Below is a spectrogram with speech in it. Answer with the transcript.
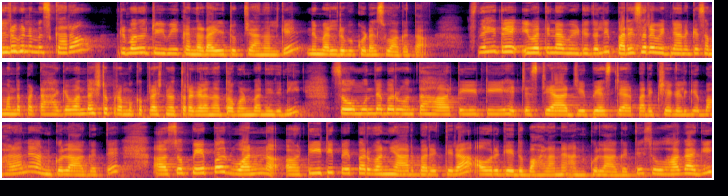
ಎಲ್ರಿಗೂ ನಮಸ್ಕಾರ. ಪ್ರಿಮನು ಟಿ ವಿ ಕನ್ನಡ ಯೂಟ್ಯೂಬ್ ಚಾನಲ್ಗೆ ನಿಮ್ಮೆಲ್ಲರಿಗೂ ಕೂಡ ಸ್ವಾಗತ. ಸ್ನೇಹಿತರೆ, ಇವತ್ತಿನ ವಿಡಿಯೋದಲ್ಲಿ ಪರಿಸರ ವಿಜ್ಞಾನಕ್ಕೆ ಸಂಬಂಧಪಟ್ಟ ಹಾಗೆ ಒಂದಷ್ಟು ಪ್ರಮುಖ ಪ್ರಶ್ನೋತ್ತರಗಳನ್ನು ತೊಗೊಂಡು ಬಂದಿದ್ದೀನಿ. ಸೊ, ಮುಂದೆ ಬರುವಂತಹ T T H S T R G P S T R ಪರೀಕ್ಷೆಗಳಿಗೆ ಬಹಳನೇ ಅನುಕೂಲ ಆಗುತ್ತೆ. So, paper one T T paper one ಯಾರು ಬರೀತೀರಾ? ಅವರಿಗೆ ಇದು ಬಹಳನೇ ಅನುಕೂಲ ಆಗುತ್ತೆ. ಸೊ, ಹಾಗಾಗಿ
